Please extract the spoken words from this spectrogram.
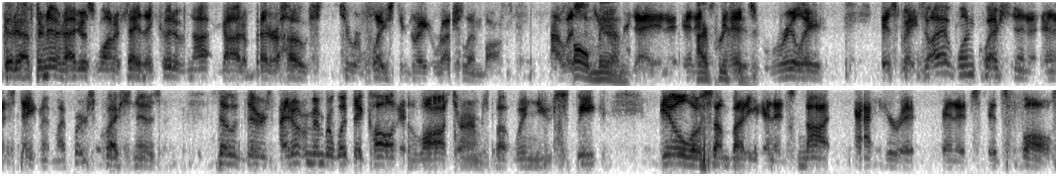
Good afternoon. I just want to say they could have not got a better host to replace the great Rush Limbaugh. I listen Oh, man. it every day, and, it, and I it's, appreciate and it. really it's great. So I have one question and a, and a statement. My first question is, so there's I don't remember what they call it in law terms, but when you speak ill of somebody and it's not accurate and it's it's false,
